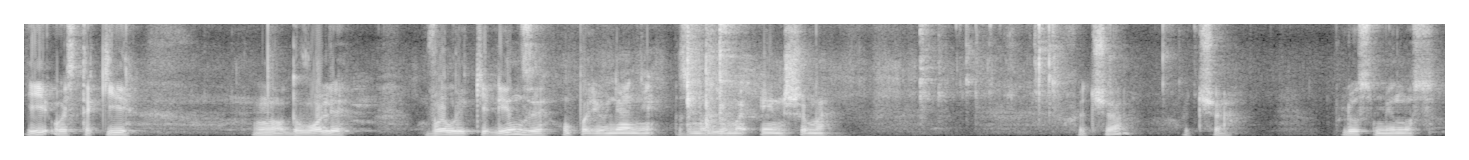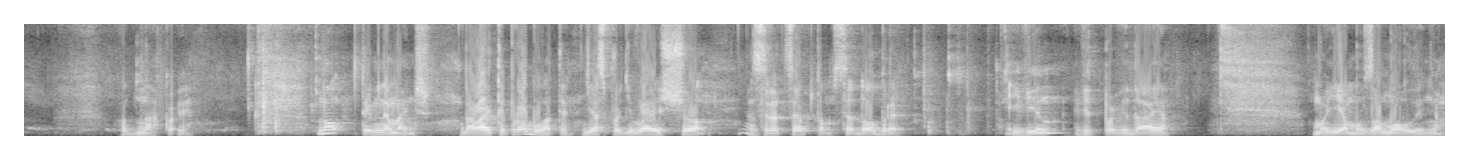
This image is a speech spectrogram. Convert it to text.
І ось такі ну, доволі великі лінзи у порівнянні з моїми іншими. Хоча, хоча, плюс-мінус однакові. Ну, тим не менш, давайте пробувати. Я сподіваюся, що з рецептом все добре і він відповідає моєму замовленню.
